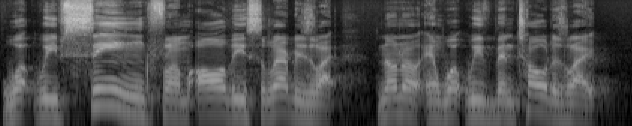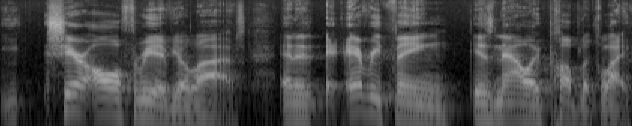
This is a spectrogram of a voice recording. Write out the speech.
what we've seen from all these celebrities is like, no, no. And what we've been told is like, share all three of your lives. And it, everything is now a public life.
